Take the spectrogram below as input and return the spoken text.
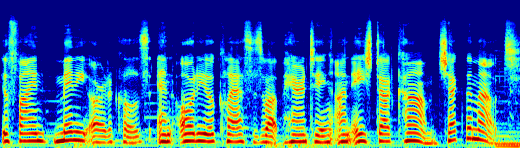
You'll find many articles and audio classes about parenting on aish.com. Check them out.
